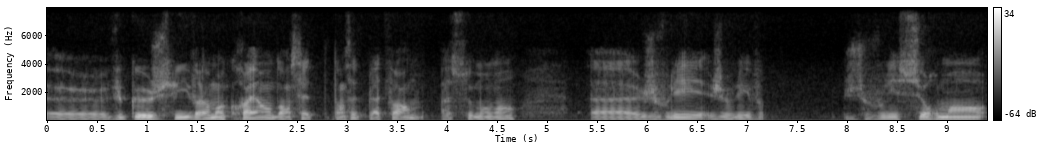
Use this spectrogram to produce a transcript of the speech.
euh, vu que je suis vraiment croyant dans cette, plateforme à ce moment, euh, je voulais, je voulais, je voulais sûrement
